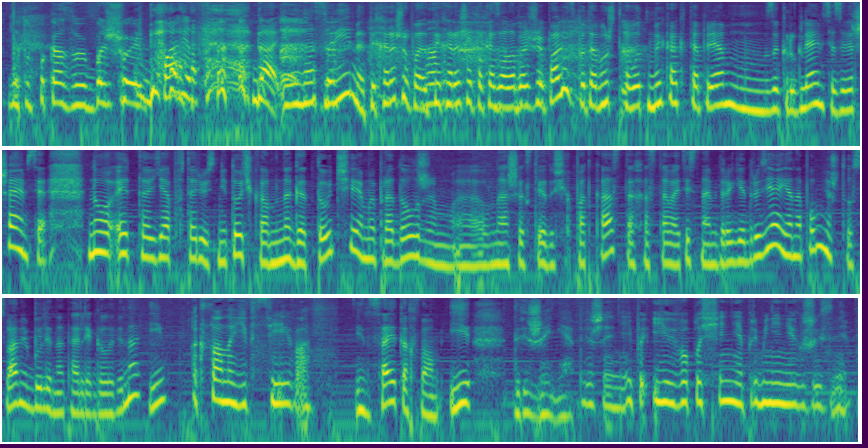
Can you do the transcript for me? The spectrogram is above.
Я тут показываю большой палец. Да, и у нас время. Ты хорошо, Да. ты хорошо показала большой палец, потому что вот мы как-то прям закругляемся, завершаемся. Но это, я повторюсь, не точка, а многоточие. Мы продолжим э, в наших следующих подкастах. Оставайтесь с нами, дорогие друзья. Я напомню, что с вами были Наталья Головина и Оксана Евсеева. инсайтах вам и движения. Движение и по- и воплощение применения их в жизни.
